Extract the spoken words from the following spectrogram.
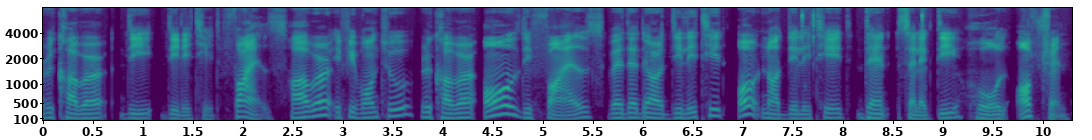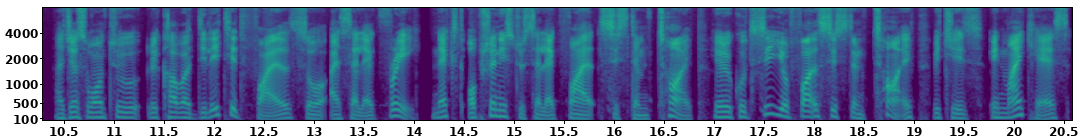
recover the deleted files. However, if you want to recover all the files, whether they are deleted or not deleted, then select the whole option. I just want to recover deleted files, so I select free. Next option is to select file system type. Here you could see your file system type, which is in my case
